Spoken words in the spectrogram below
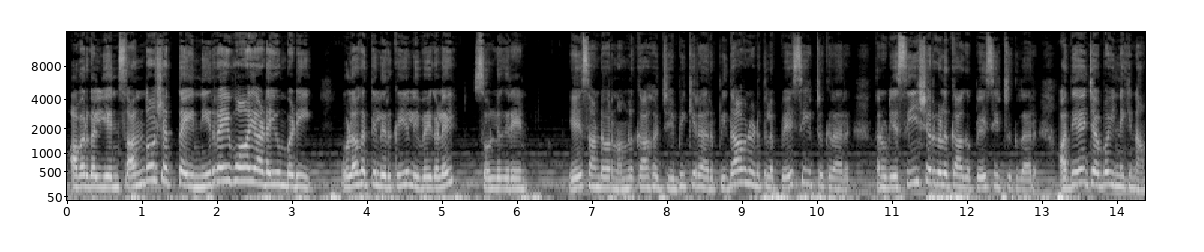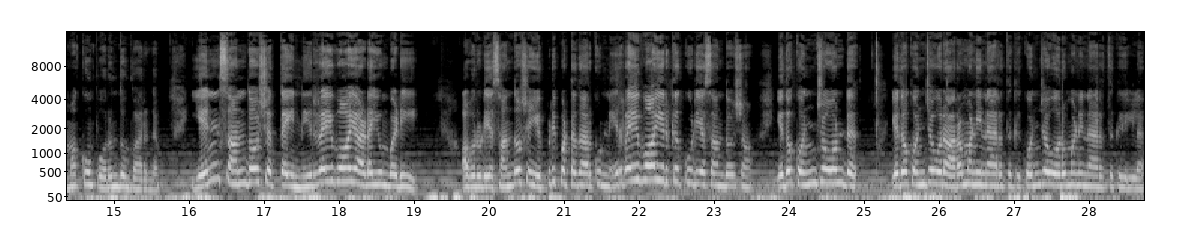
அவர்கள் என் சந்தோஷத்தை நிறைவாய் அடையும்படி உலகத்தில் இருக்கையில் இவைகளை சொல்லுகிறேன். ஏசாண்டவர் நம்மளுக்காக ஜெபிக்கிறாரு. பிதாவின் இடத்துல பேசிட்டு இருக்கிறாரு தன்னுடைய சீஷர்களுக்காக பேசிட்டு இருக்கிறாரு அதே ஜெபம் இன்னைக்கு நமக்கும் பொருந்தும் பாருங்க. என் சந்தோஷத்தை நிறைவாய் அடையும்படி அவருடைய சந்தோஷம் எப்படிப்பட்டதா இருக்கும்? நிறைவாய் இருக்கக்கூடிய சந்தோஷம். ஏதோ கொஞ்சோண்டு ஏதோ கொஞ்சம் ஒரு அரை மணி நேரத்துக்கு கொஞ்சம் ஒரு மணி நேரத்துக்கு இல்லை.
